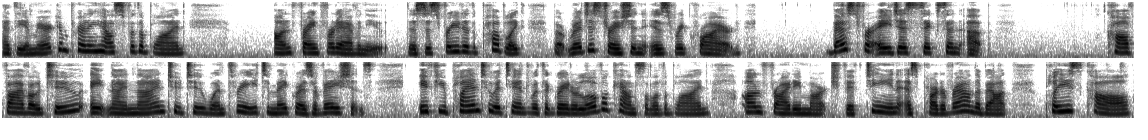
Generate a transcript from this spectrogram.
At the American Printing House for the Blind on Frankfort Avenue. This is free to the public, but registration is required. Best for ages 6 and up. Call 502 899 2213 to make reservations. If you plan to attend with the Greater Louisville Council of the Blind on Friday, March 15 as part of Roundabout, please call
